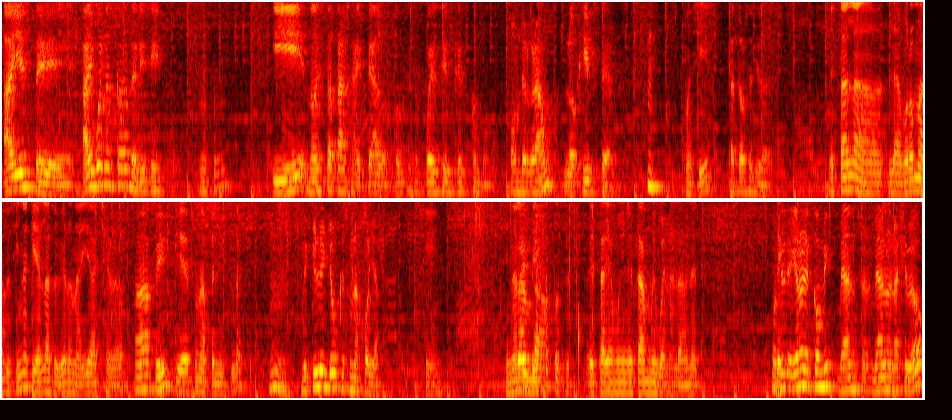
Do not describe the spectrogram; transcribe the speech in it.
Hay este. Hay buenas cosas de DC. Y no está tan hypeado. Entonces se puede decir que es como Underground, lo hipster. Pues sí. 14 ciudades. Está la, la broma asesina que ya la subieron ahí a HBO. Ah, sí. Y es una película que, Mm, The Killing Joke es una joya. sí. Si Pues no la han está. visto, pues es- estaría muy, está muy buena, la neta. O De- si leyeron el cómic, vean, véanlo en HBO.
